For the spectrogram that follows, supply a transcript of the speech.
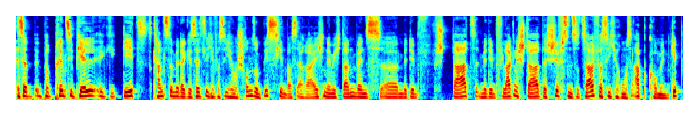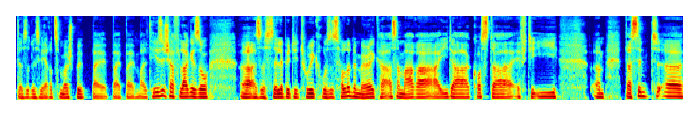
also prinzipiell geht, kannst du mit der gesetzlichen Versicherung schon so ein bisschen was erreichen, nämlich dann, wenn es äh, mit dem Staat, mit dem Flaggenstaat des Schiffs ein Sozialversicherungsabkommen gibt. Also das wäre zum Beispiel bei, bei, bei maltesischer Flagge so, äh, also Celebrity TUI Cruises Holland America, Asamara, AIDA, Costa, FTI. Ähm, das sind äh,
